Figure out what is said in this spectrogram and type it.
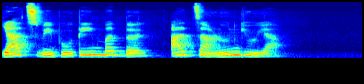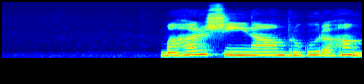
याच विभूतींबद्दल आज जाणून घेऊया. महर्षीणां भृगुरहं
